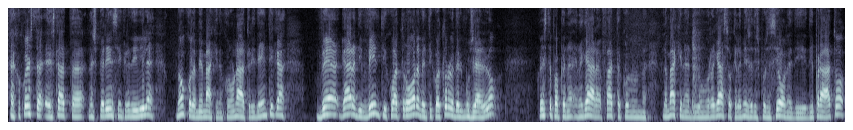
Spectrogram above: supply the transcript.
Ecco, questa è stata un'esperienza incredibile, non con la mia macchina, con un'altra identica, gara di 24 ore, 24 ore del Mugello. Questa è proprio una, una gara fatta con un, la macchina di un ragazzo che la mise a disposizione di, di Prato.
